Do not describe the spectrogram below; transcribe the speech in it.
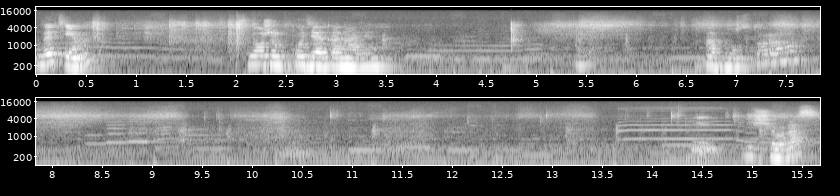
Затем сложим по диагонали одну сторону и еще раз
